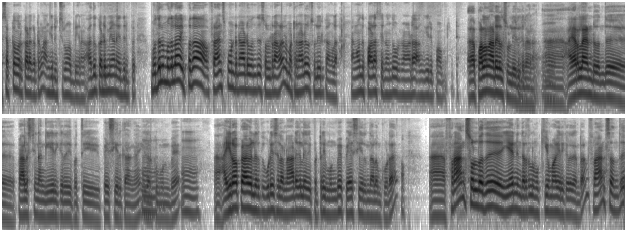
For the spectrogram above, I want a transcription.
செப்டம்பர் காலகட்டங்களில் அங்கீகரிச்சிருவோம் அப்படிங்கிறாங்க. அது கடுமையான எதிர்ப்பு. முதல் முதலாக இப்போ தான் பிரான்ஸ் போன்ற நாடு வந்து சொல்கிறாங்களா இல்லை மற்ற நாடுகள் சொல்லியிருக்காங்களா? நாங்கள் வந்து பாலஸ்தீனை வந்து ஒரு நாடாக அங்கீகரிப்போம் அப்படின்ட்டு. பல நாடுகள் சொல்லியிருக்கிறாங்க. அஹ் அயர்லாந்து வந்து பாலஸ்தீன் அங்கீகரிக்கிறதை பற்றி பேசியிருக்காங்க இதற்கு முன்பே. ஐரோப்பாவில் இருக்கக்கூடிய சில நாடுகள் இதை பற்றி முன்பே பேசியிருந்தாலும் கூட Okay. அஹ் பிரான்ஸ் சொல்வது ஏன் இந்த இடத்துல முக்கியமாக இருக்கிறது என்றால் பிரான்ஸ் வந்து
